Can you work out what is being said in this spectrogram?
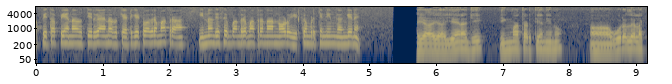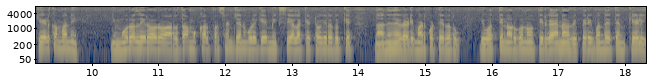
ಅಪ್ಪಿ ತಪ್ಪಿ ಏನಾದ್ರು ತಿರ್ಗಾ ಏನಾದ್ರು ಕೆಟ್ಟ ಹೋದರೆ ಮಾತ್ರ ಇನ್ನೊಂದು ದಿವಸ ಬಂದರೆ ಮಾತ್ರ ನಾನು ನೋಡು ಇಟ್ಕೊಂಡ್ಬಿಡ್ತೀನಿ ನಿನ್ಗೆ ಹಂಗೇನೆ. ಅಯ್ಯ ಅಯ್ಯ ಏನಜ್ಜಿ ಹಿಂಗೆ ಮಾತಾಡ್ತೀಯ ನೀನು? ಊರಲ್ಲೆಲ್ಲ ಕೇಳ್ಕೊಂಬನ್ನಿ ನಿಮ್ಮ ಊರಲ್ಲಿರೋರು ಅರ್ಧ ಮುಕ್ಕಾಲು ಪರ್ಸೆಂಟ್ ಜನಗಳಿಗೆ ಮಿಕ್ಸಿ ಎಲ್ಲ ಕೆಟ್ಟೋಗಿರೋದಕ್ಕೆ ನಾನೇನೇ ರೆಡಿ ಮಾಡಿಕೊಟ್ಟಿರೋದು. ಇವತ್ತಿನವ್ರಿಗೂ ತಿರ್ಗಾ ಏನಾದ್ರು ರಿಪೇರಿಗೆ ಬಂದೈತೆ ಅಂತ ಕೇಳಿ.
